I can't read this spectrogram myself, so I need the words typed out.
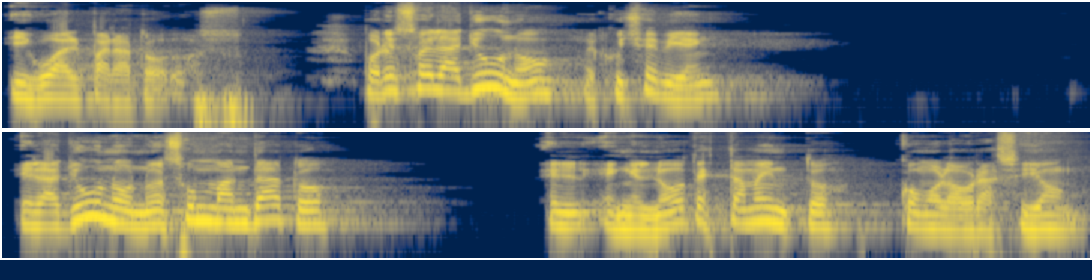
Igual para todos. Por eso el ayuno, escuche bien, el ayuno no es un mandato en, el Nuevo Testamento como la oración.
